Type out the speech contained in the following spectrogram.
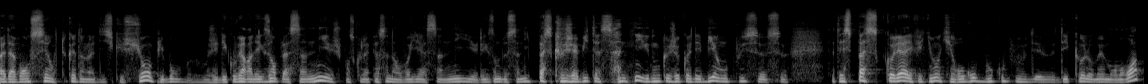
d'avancer en tout cas dans la discussion. Et puis bon, j'ai découvert un exemple à Saint-Denis, je pense que la personne a envoyé à Saint-Denis l'exemple de Saint-Denis parce que j'habite à Saint-Denis, donc je connais bien en plus cet espace scolaire effectivement qui regroupe beaucoup plus d'écoles au même endroit.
